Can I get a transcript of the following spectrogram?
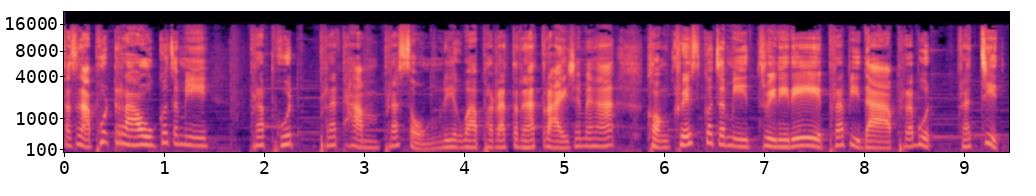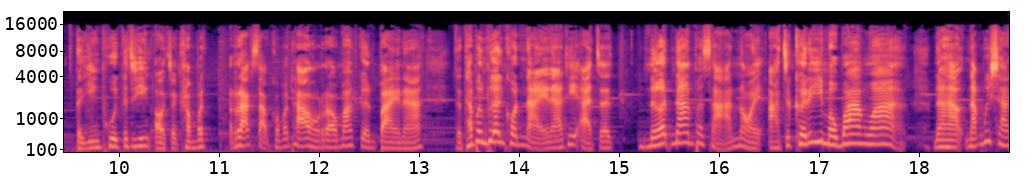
ศาสนาพุทธเราก็จะมีพระพุทธพระธรรมพระสงฆ์เรียกว่าพระรัตนตรัยใช่ไหมฮะ ของคริสก็จะมี Trinity พระบิดาพระบุตร พระจิต แต่ยิ่งพูดก็จะยิ่งออกจากคำว่ารากศัพท์คำว่าเท้าของเรามากเกินไปนะ แต่ถ้าเพื่อนๆคนไหนนะที่อาจจะเนิร์ดด้านภาษาหน่อย อาจจะเคยได้ยินมาบ้างว่านะฮะนักวิชา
